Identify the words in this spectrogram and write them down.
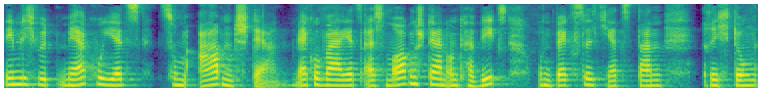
nämlich wird Merkur jetzt zum Abendstern. Merkur war jetzt als Morgenstern unterwegs und wechselt jetzt dann Richtung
